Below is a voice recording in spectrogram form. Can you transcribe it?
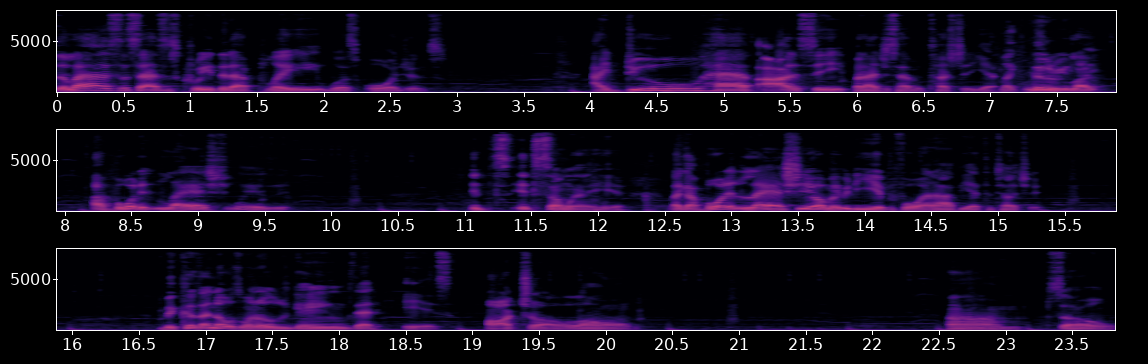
the last Assassin's Creed that I played was Origins. I do have Odyssey, but I just haven't touched it yet. Like literally, like I bought it last. Where is it? It's it's somewhere in here. Like I bought it last year or maybe the year before, and I've yet to touch it. because I know it's one of those games that is ultra long. Um, so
